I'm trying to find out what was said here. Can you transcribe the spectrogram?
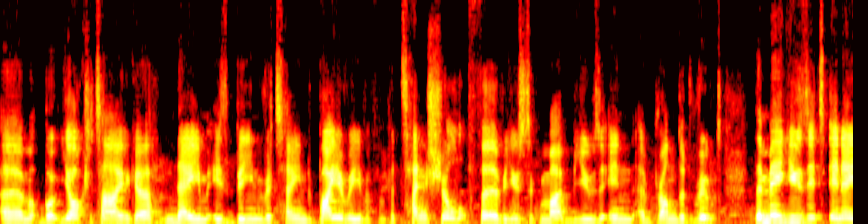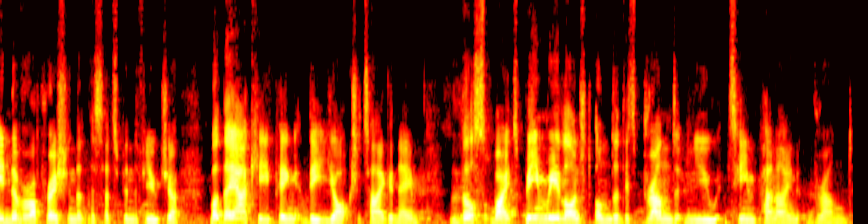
um, but Yorkshire Tiger name is being retained by Arriva for potential further use. They might use it in a branded route. They may use it in another operation that they set up in the future, but they are keeping the Yorkshire Tiger name. Thus, why it's being relaunched under this brand new Team Pennine brand.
